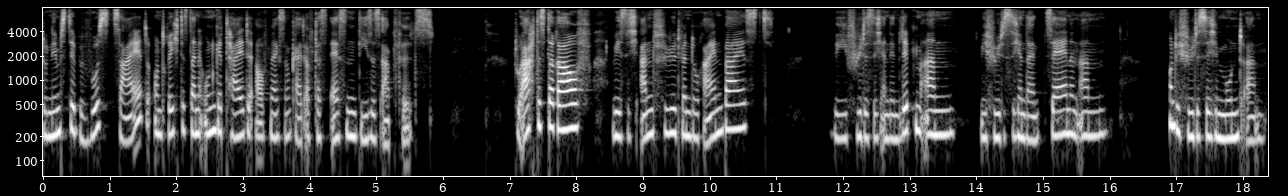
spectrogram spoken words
du nimmst dir bewusst Zeit und richtest deine ungeteilte Aufmerksamkeit auf das Essen dieses Apfels. Du achtest darauf, wie es sich anfühlt, wenn du reinbeißt, wie fühlt es sich an den Lippen an, wie fühlt es sich an deinen Zähnen an und wie fühlt es sich im Mund an.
